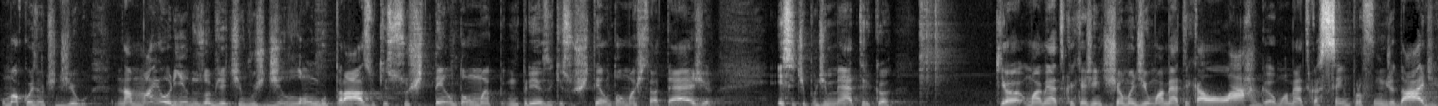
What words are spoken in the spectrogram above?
uma coisa eu te digo: na maioria dos objetivos de longo prazo que sustentam uma empresa, que sustentam uma estratégia, esse tipo de métrica que é uma métrica que a gente chama de uma métrica larga, uma métrica sem profundidade,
